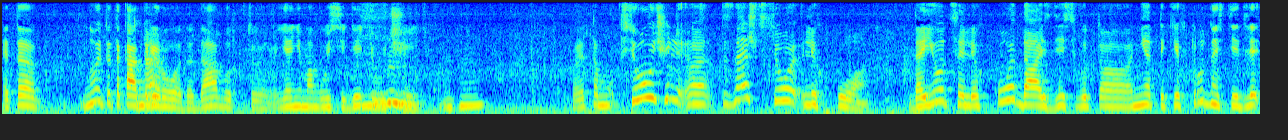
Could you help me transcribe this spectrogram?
Это, ну, это такая да? природа, да, вот э, я не могу сидеть и учить. Угу. Поэтому все очень, э, ты знаешь, все легко. Дается легко, да, здесь вот э, нет таких трудностей. Для,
